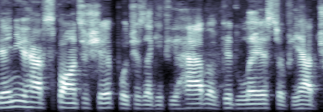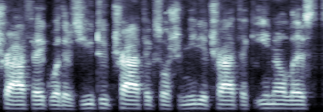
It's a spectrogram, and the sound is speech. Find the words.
then you have sponsorship which is like if you have a good list or if you have traffic whether it's youtube traffic social media traffic email list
